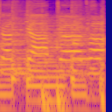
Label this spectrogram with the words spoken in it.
ฉันอยากเจอเธอ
